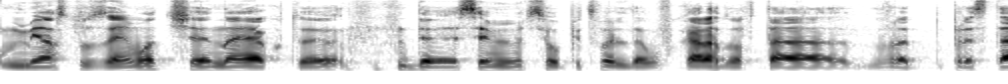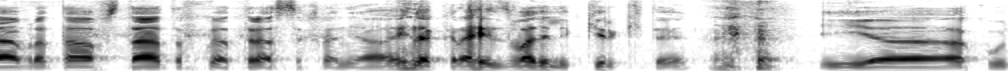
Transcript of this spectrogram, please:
място заемат, че най-якото е 90 минути се опитвали да го вкарат в тая, врат, през тази врата в стаята, в която трябва да се съхранява и накрая извадили кирките и а, ако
